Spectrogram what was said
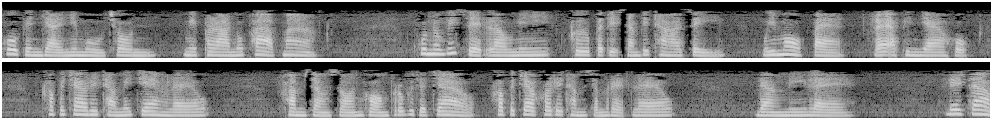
ผู้เป็นใหญ่ในหมู่ชน มีพลานุภาพมาก คุณวิเศษเหล่านี้คือปฏิสัมพิทาสี่วิโมกแปดและอภิญญาหกข้าพเจ้าได้ทำให้แจ้งแล้วคำสั่งสอนของพระพุทธเจ้าข้าพเจ้าก็ได้ทำสำเร็จแล้ว ดังนี้แล ได้ทราบ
